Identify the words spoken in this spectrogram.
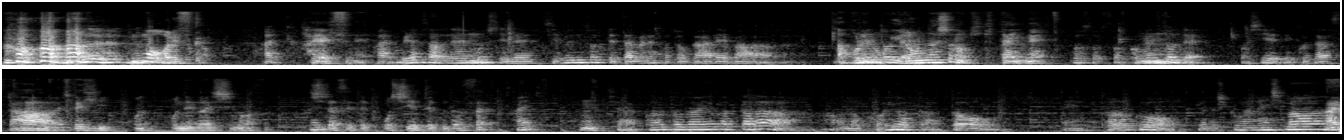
もう終わりですか。はい。早いですね。はい。皆さんね、うん。もしね自分にとってダメなことがあればあこれコメントで。いろんな人の聞きたいね。そうそうそう。コメントで教えてください、はい。ぜひおお願いします。はい。知らせて教えてください。はい、うん。じゃあこの動画が良かったらあの高評価と、えー登録をよろしくお願いします、はい。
